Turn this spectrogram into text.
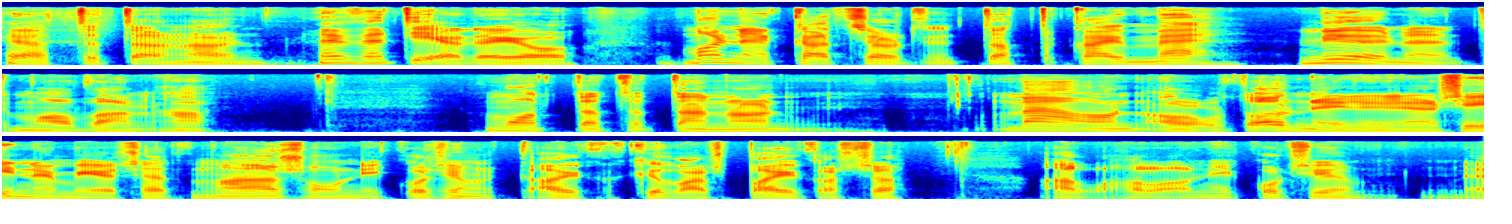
Ja tota, no, en mä tiedä joo. Monet katsovat, että totta kai mä myönnän, että mä oon vanha. Mutta tota, no, mä oon ollut onnellinen siinä mielessä, että mä asun niin se aika kivassa paikassa alhaalla, niin kuin siellä ö,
